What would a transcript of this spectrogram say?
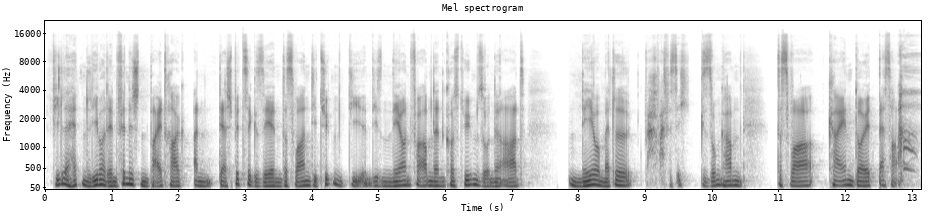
Viele hätten lieber den finnischen Beitrag an der Spitze gesehen. Das waren die Typen, die in diesen neonfarbenen Kostümen so eine Art Neo-Metal, was weiß ich, gesungen haben. Das war kein Deut besser.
